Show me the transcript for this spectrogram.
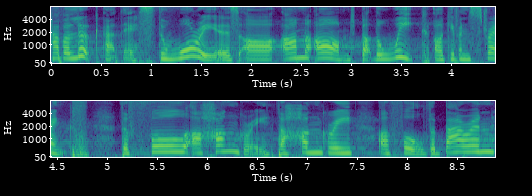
Have a look at this. The warriors are unarmed, but the weak are given strength. The full are hungry, the hungry are full. The barren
